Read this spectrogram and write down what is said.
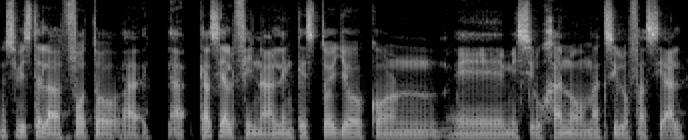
No sé si viste la foto casi al final en que estoy yo con eh, mi cirujano maxilofacial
